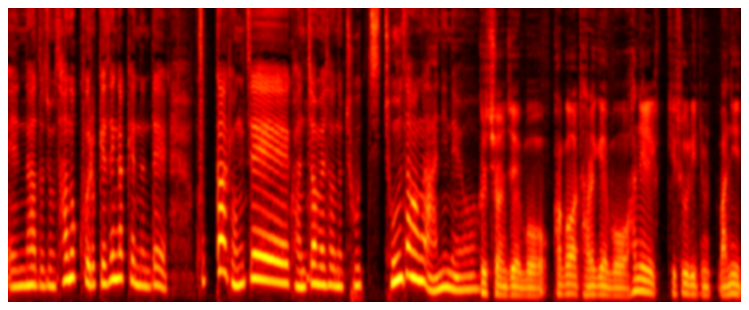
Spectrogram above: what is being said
엔화도 좀 사놓고 이렇게 생각했는데 국가 경제 관점에서는 좋, 좋은 상황은 아니네요. 그렇죠. 이제 뭐 과거와 다르게 뭐 한일 기술이 좀 많이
